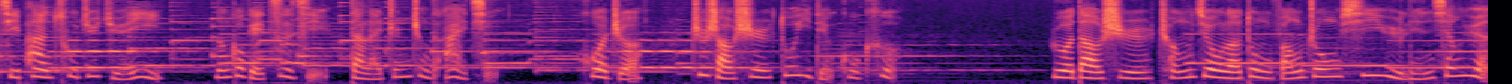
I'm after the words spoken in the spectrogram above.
期盼蹴鞠绝艺能够给自己带来真正的爱情，或者。至少是多一点顾客。若道是成就了洞房中西域莲香院，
